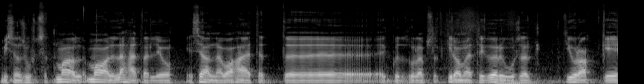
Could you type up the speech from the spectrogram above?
mis on suhteliselt maal, maale lähedal ju ja sealne vahe, et, et, et kui ta tuleb sealt kilomeetri kõrguselt juraki,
